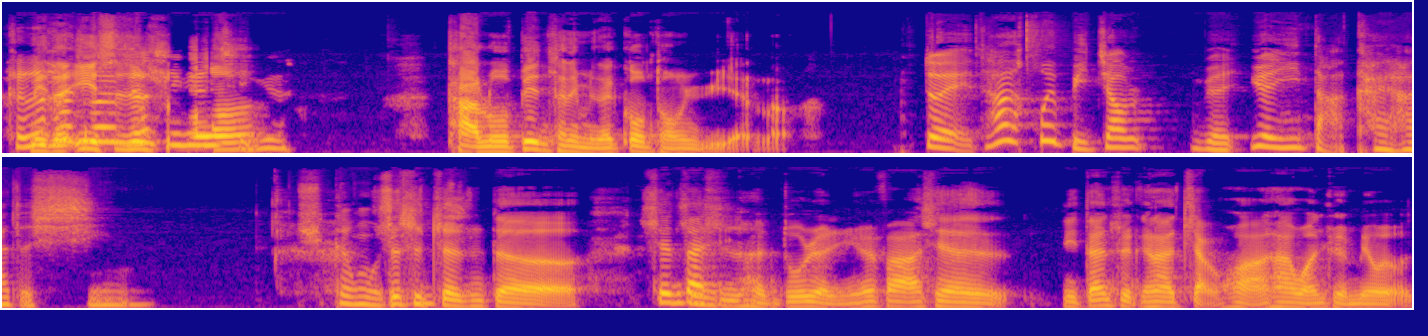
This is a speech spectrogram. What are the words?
可能你的意思是心甘说情愿。塔罗变成你们的共同语言了，对，他会比较愿愿意打开他的心，去跟我这是真的。现在其实很多人你会发现，你单纯跟他讲话，他完全没有。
